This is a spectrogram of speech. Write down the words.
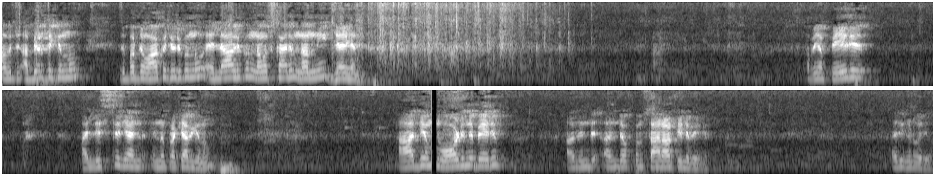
അവർ അഭ്യർത്ഥിക്കുന്നു ഇത് പറഞ്ഞ് വാക്ക് ചുരുക്കുന്നു. എല്ലാവർക്കും നമസ്കാരം നന്ദി ജയ് ഹിന്ദ്. അപ്പൊ ഞാൻ പേര് ആ ലിസ്റ്റ് ഞാൻ ഇന്ന് പ്രഖ്യാപിക്കുന്നു. ആദ്യം വാർഡിന്റെ പേരും അതിന്റെ അതിന്റെ ഒപ്പം സ്ഥാനാർത്ഥിന്റെ പേര്. അത് ഇങ്ങോട്ട് വരുമോ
